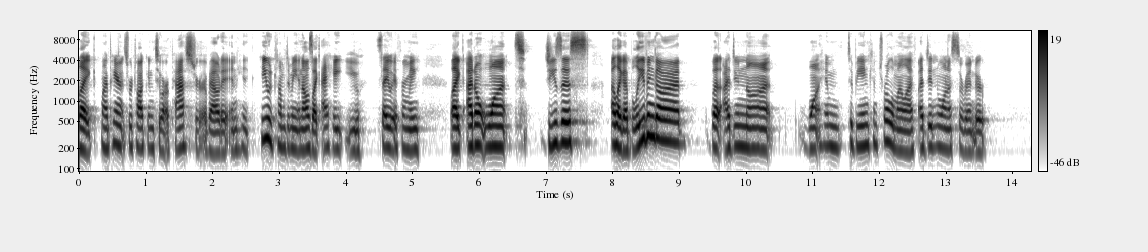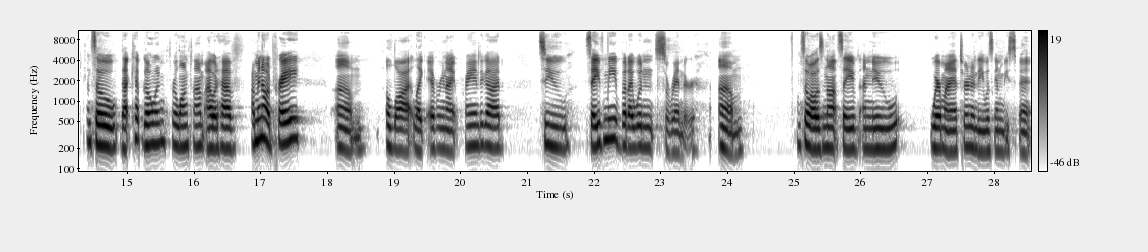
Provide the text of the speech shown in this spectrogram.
like, my parents were talking to our pastor about it, and he, he would come to me, and I was like, I hate you. Stay away from me. Like, I don't want Jesus. I, like, I believe in God, but I do not want him to be in control of my life. I didn't want to surrender. And so that kept going for a long time. I would have, I mean, I would pray um, a lot, like every night, praying to God to save me, but I wouldn't surrender. Um, and so I was not saved. I knew where my eternity was going to be spent.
